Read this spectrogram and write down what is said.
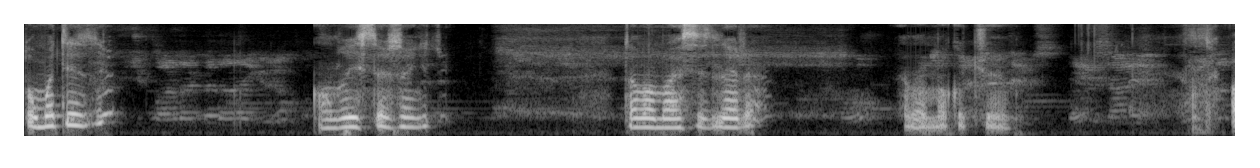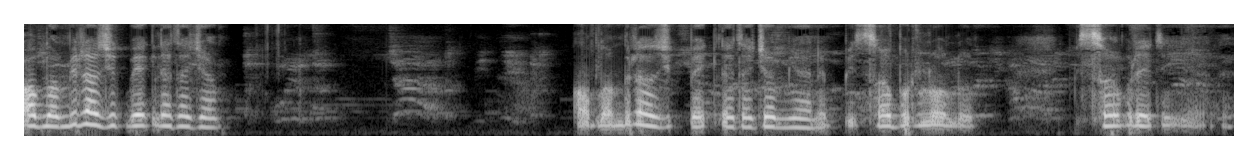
Domatesi Allah istersen git. Tamam ben sizlere hemen bakacağım. Ablam birazcık bekleteceğim. Ablam birazcık bekleteceğim yani. Bir sabırlı olun. Bir sabredin yani.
